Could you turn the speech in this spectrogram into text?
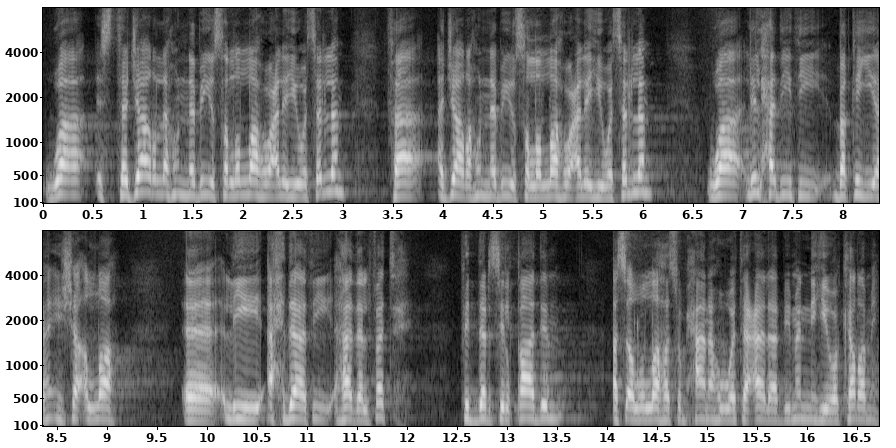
واستجار له النبي صلى الله عليه وسلم فأجاره النبي صلى الله عليه وسلم. وللحديث بقية إن شاء الله آه، لأحداث هذا الفتح في الدرس القادم. أسأل الله سبحانه وتعالى بمنه وكرمه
